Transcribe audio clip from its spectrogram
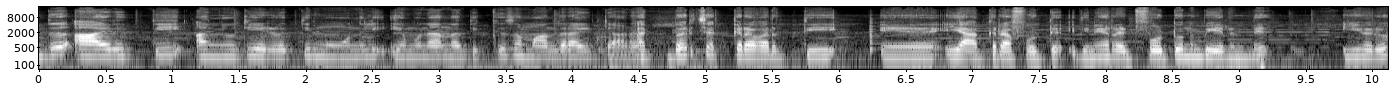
ഇത് ആയിരത്തി അഞ്ഞൂറ്റി എഴുപത്തി മൂന്നിൽ യമുന നദിക്ക് സമാന്തരമായിട്ടാണ് അക്ബർ ചക്രവർത്തി ഈ ആഗ്ര ഫോർട്ട്. ഇതിന് റെഡ് ഫോർട്ട് എന്നും പേരുണ്ട്. ഈ ഒരു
